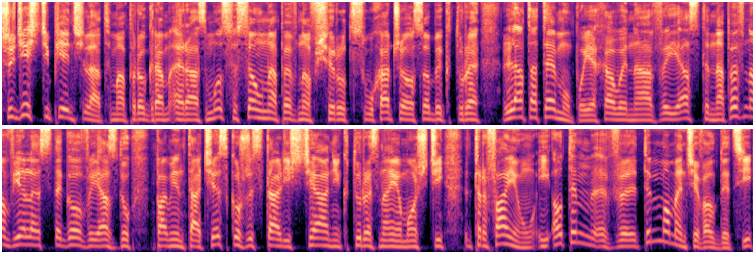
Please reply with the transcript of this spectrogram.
35 lat ma program Erasmus. Są na pewno wśród słuchaczy osoby, które lata temu pojechały na wyjazd. Na pewno wiele z tego wyjazdu pamiętacie, skorzystaliście, a niektóre znajomości trwają. I o tym w tym momencie w audycji,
